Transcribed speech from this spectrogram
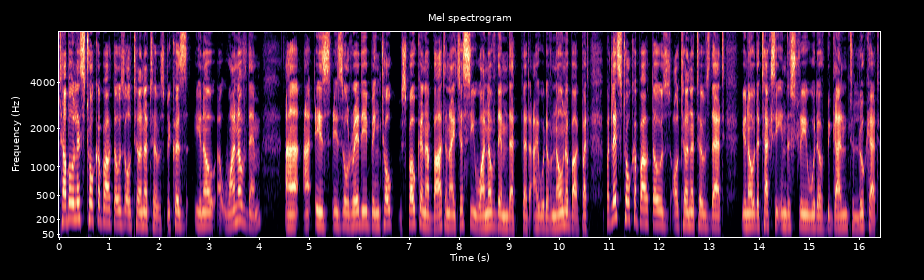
Thabo. Let's talk about those alternatives because you know uh, one of them uh, uh, is is already being talk, spoken about, and I just see one of them that that I would have known about. But but let's talk about those alternatives that you know the taxi industry would have begun to look at.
